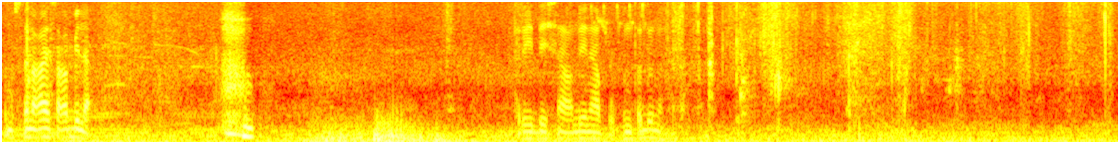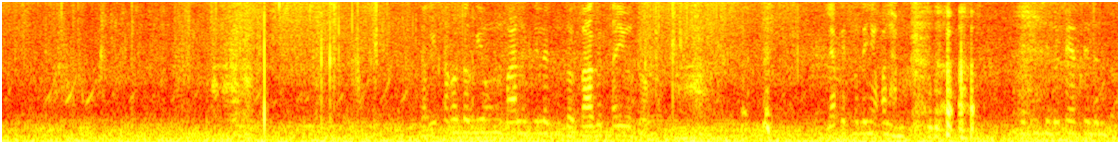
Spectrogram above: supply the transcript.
Kamusta na kayo sa kabila? Days na ako din napupunta doon. Ah. Nakita ko dog yung balag nila doon bago tayo doon. Lapit mo din yung kalam. Kasi si Duterte doon ba?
